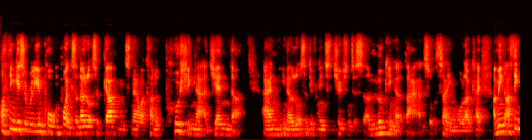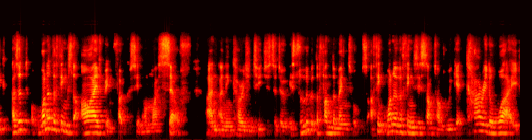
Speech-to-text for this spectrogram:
I think it's a really important point because I know lots of governments now are kind of pushing that agenda and you know lots of different institutions are looking at that and sort of saying well okay. I mean i think as a one of the things that i've been focusing on myself and, and encouraging teachers to do is to look at the fundamentals. I think one of the things is sometimes we get carried away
